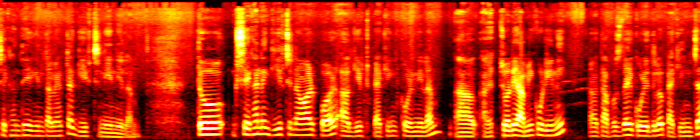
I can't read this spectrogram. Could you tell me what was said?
সেখান থেকে কিন্তু আমি একটা গিফট নিয়ে নিলাম। তো সেখানে গিফট নেওয়ার পর গিফট প্যাকিং করে নিলাম। অ্যাকচুয়ালি আমি করিনি। তাপসদাই করে দিল প্যাকিংটা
